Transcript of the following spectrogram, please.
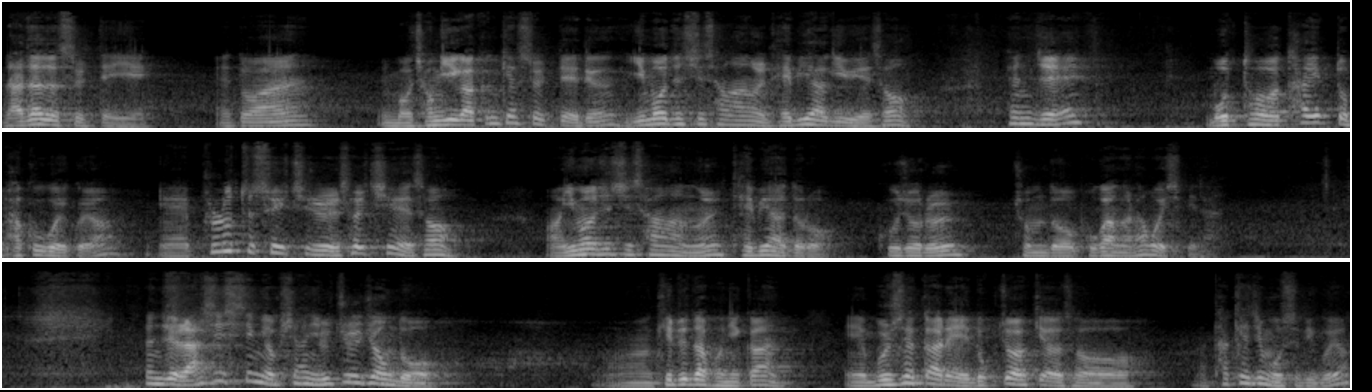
낮아졌을 때에 예, 또한 뭐 전기가 끊겼을 때 등 이머전시 상황을 대비하기 위해서 현재 모터 타입도 바꾸고 있고요. 예, 플루트 스위치를 설치해서 어, 이머전시 상황을 대비하도록 구조를 좀 더 보강을 하고 있습니다. 현재 라시스템 역시 한 일주일 정도 어, 기르다 보니까 예, 물 색깔에 녹조가 끼어서 탁해진 모습이고요.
